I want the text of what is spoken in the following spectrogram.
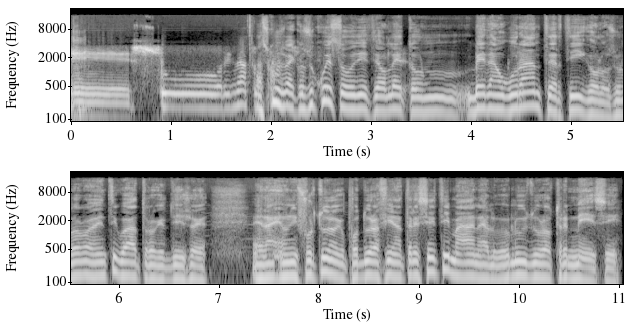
Eh, su Renato ah, scusa, ecco, su questo vedete, ho letto un benaugurante articolo sulla Roma 24 che dice che è un infortunio che può durare fino a tre settimane, lui, durò tre mesi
